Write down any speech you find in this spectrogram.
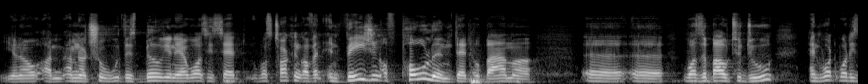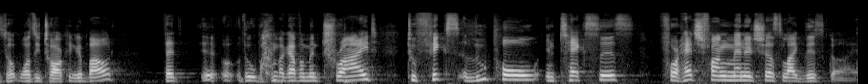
You know, I'm, I'm, not sure who this billionaire was. He said, was talking of an invasion of Poland that Obama uh, uh, was about to do. And what, what is, was he talking about? That uh, the Obama government tried to fix a loophole in Texas for hedge fund managers like this guy.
